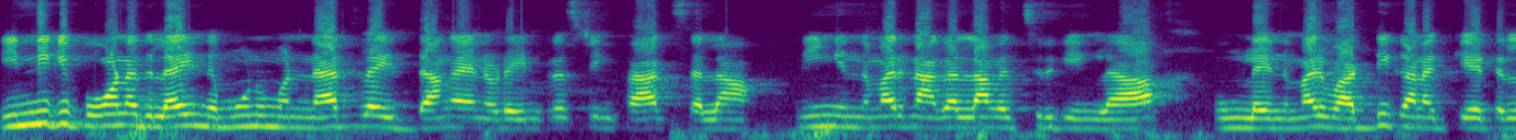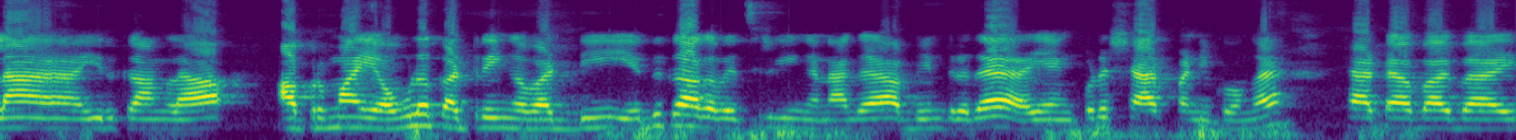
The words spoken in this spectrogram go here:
இன்னைக்கு போனதுல இந்த மூணு மணி நேரத்துல இதுதாங்க என்னோட இன்ட்ரெஸ்டிங் ஃபேக்ட்ஸ் எல்லாம். நீங்க இந்த மாதிரி நகைலாம் வச்சிருக்கீங்களா? உங்களை இந்த மாதிரி வட்டி கணக்கு கேட்டெல்லாம் இருக்காங்களா? அப்புறமா எவ்வளவு கட்டுறீங்க வட்டி? எதுக்காக வச்சிருக்கீங்க நகை அப்படின்றத என் கூட ஷேர் பண்ணிக்கோங்க. டாடா பாய் பாய்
